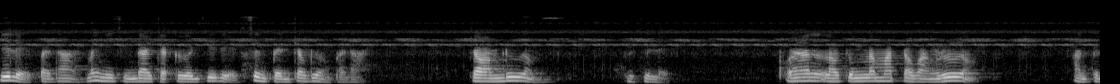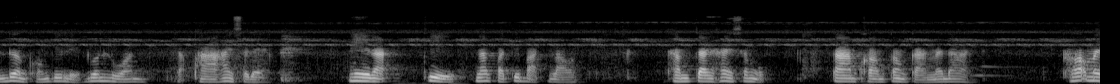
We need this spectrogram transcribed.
กิเลสไปได้ ไม่มีสิ่งใดจะเกินกิเลสซึ่งเป็นเจ้าเรื่องไปได้ จอมเรื่องคือกิเลสเพราะฉะนั้นเราจงระมัดระวังเรื่อง อันเป็นเรื่องของกิเลสล้วนๆจะพาให้แสดง นี่แหละที่นักปฏิบัติเรา ทำใจให้สงบตามความต้องการไม่ได้ เพราะไม่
